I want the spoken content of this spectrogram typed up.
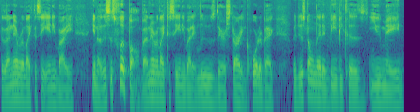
Because I never like to see anybody you know, this is football, but I never like to see anybody lose their starting quarterback. But just don't let it be because you made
